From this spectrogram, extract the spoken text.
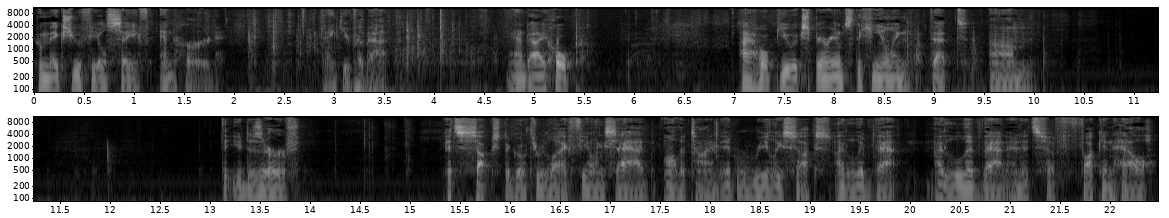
who makes you feel safe and heard. Thank you for that. And I hope, I hope you experience the healing that, um, that you deserve. It sucks to go through life feeling sad all the time. It really sucks. I live that. I live that, and it's a fucking hell.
